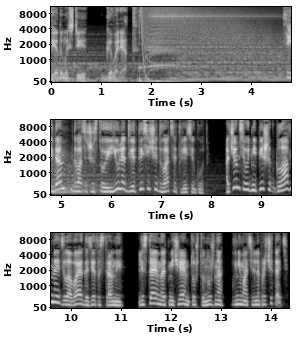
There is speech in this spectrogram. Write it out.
Ведомости говорят. Среда, 26 июля 2023 год. О чем сегодня пишет главная деловая газета страны. Листаем и отмечаем то, что нужно внимательно прочитать.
